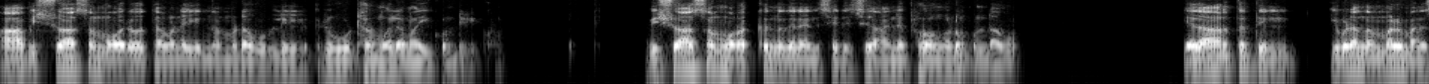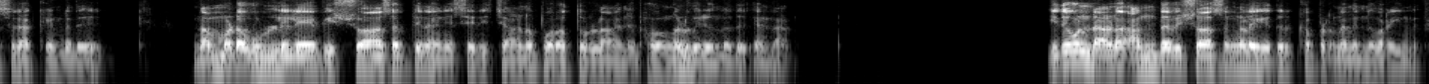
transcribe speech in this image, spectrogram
ആ വിശ്വാസം ഓരോ തവണയും നമ്മുടെ ഉള്ളിൽ രൂഢമൂലമായി കൊണ്ടിരിക്കും വിശ്വാസം ഉറക്കുന്നതിനനുസരിച്ച് അനുഭവങ്ങളും ഉണ്ടാവും. യഥാർത്ഥത്തിൽ ഇവിടെ നമ്മൾ മനസ്സിലാക്കേണ്ടത് നമ്മുടെ ഉള്ളിലെ വിശ്വാസത്തിനനുസരിച്ചാണ് പുറത്തുള്ള അനുഭവങ്ങൾ വരുന്നത് എന്നാണ്. ഇതുകൊണ്ടാണ് അന്ധവിശ്വാസങ്ങളെ എതിർക്കപ്പെടണമെന്ന് പറയുന്നത്.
